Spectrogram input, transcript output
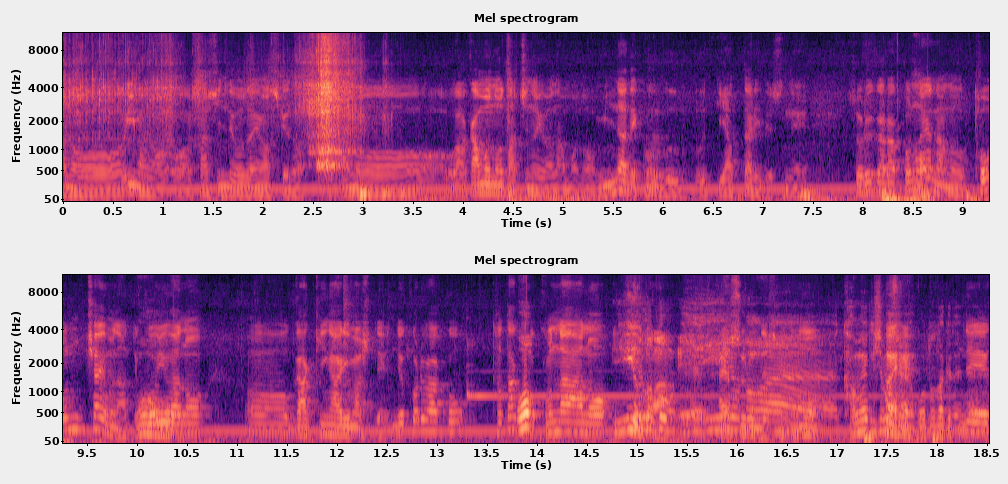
あの今の写真でございますけど、あの若者たちのようなものをみんなでこう、ううやったりですね。それからこんなようなあのトーンチャイムなんてこういうあのお楽器がありまして。でこれはこう叩くとこんなあのいい音がするんですけども。感激しますね、はいはい。音だけでねで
